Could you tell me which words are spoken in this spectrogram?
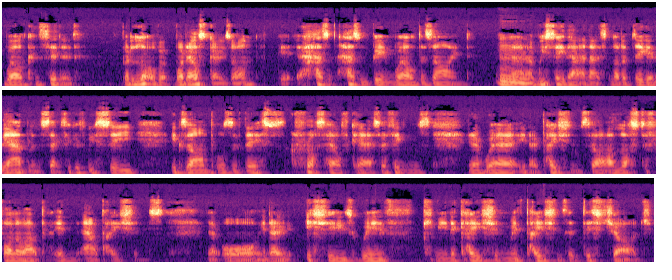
well considered. But a lot of it, what else goes on, it hasn't hasn't been well designed. Mm. Uh, and we see that, and that's not a dig at the ambulance sector because we see examples of this across healthcare. So things, you know, where you know patients are lost to follow up in outpatients, or you know issues with communication with patients at discharge.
